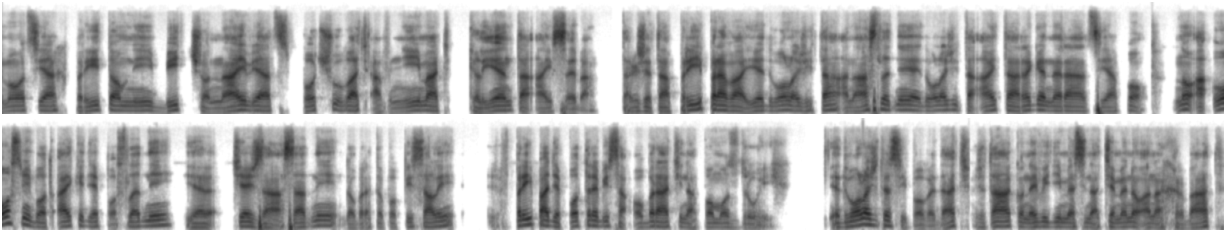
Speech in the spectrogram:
emóciách, prítomný, byť čo najviac, počúvať a vnímať klienta aj seba. Takže tá príprava je dôležitá a následne je dôležitá aj tá regenerácia po. No a 8 bod, aj keď je posledný, je tiež zásadný, dobre to popísali, v prípade potreby sa obráti na pomoc druhých. Je dôležité si povedať, že tak ako nevidíme si na temeno a na chrbát,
